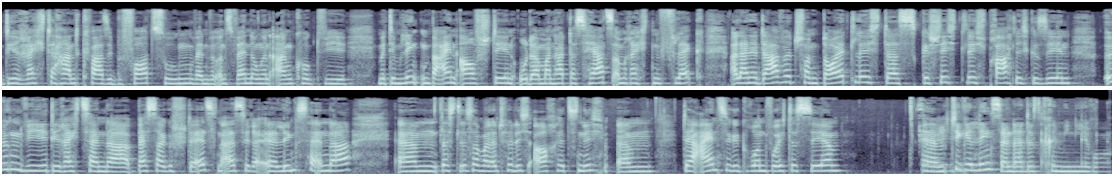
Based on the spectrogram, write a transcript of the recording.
die rechte Hand quasi bevorzugen, wenn wir uns Wendungen anguckt, wie mit dem linken Bein aufstehen oder man hat das Herz am rechten Fleck. Alleine da wird schon deutlich, dass geschichtlich, sprachlich gesehen irgendwie die Rechtshänder besser gestellt sind als die äh, Linkshänder. Ähm, das ist aber natürlich auch jetzt nicht ähm, der einzige Grund, wo ich das sehe. Ähm, richtige Linkshänder-Diskriminierung.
